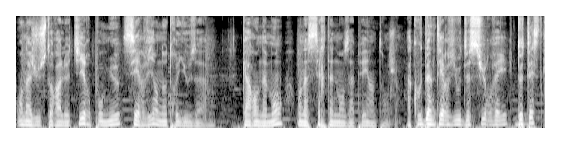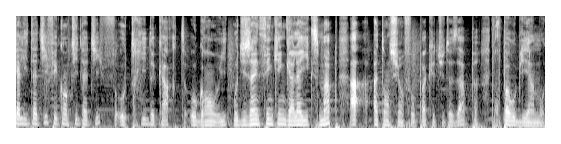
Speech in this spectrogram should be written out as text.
on ajustera le tir pour mieux servir notre user car en amont, on a certainement zappé un tangent. À coup d'interviews, de surveys, de tests qualitatifs et quantitatifs, au tri de cartes, au grand 8, au design thinking à la X-Map. Ah, attention, faut pas que tu te zappes pour pas oublier un mot.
